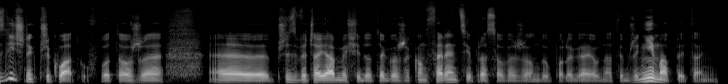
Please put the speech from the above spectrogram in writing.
z licznych przykładów, bo to, że e, przyzwyczajamy się do tego, że konferencje prasowe rządu polegają na tym, że nie ma pytań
